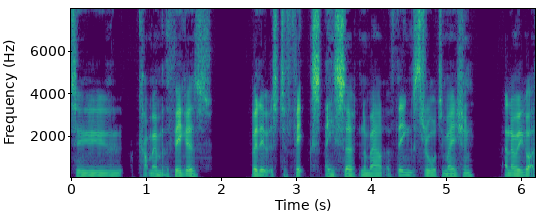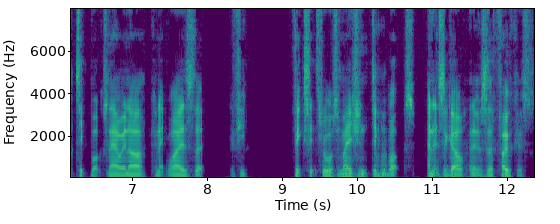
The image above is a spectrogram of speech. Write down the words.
to can't remember the figures, but it was to fix a certain amount of things through automation. I know we've got a tick box now in our ConnectWise that if you fix it through automation, tick the Mhm. box, and it's a goal, and it was a focus.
